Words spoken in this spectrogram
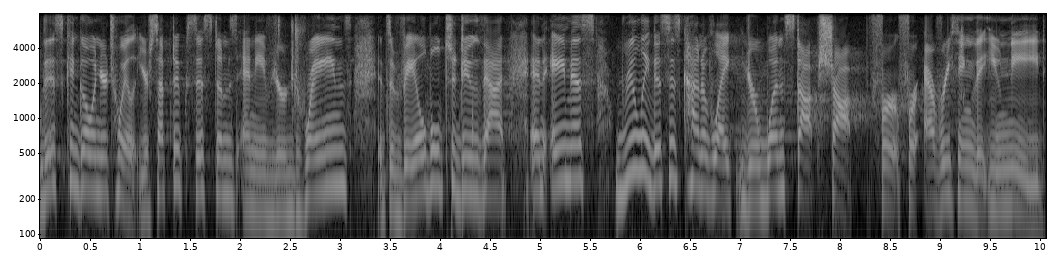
This can go in your toilet, your septic systems, any of your drains. It's available to do that. And Amos, really this is kind of like your one-stop shop for, for everything that you need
